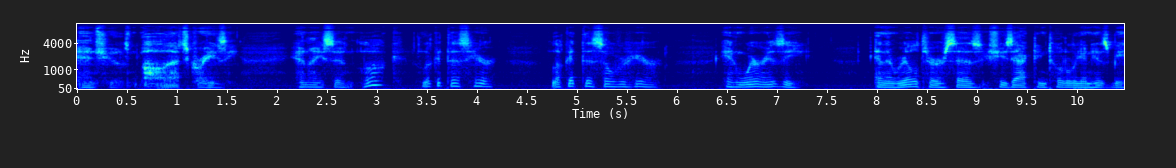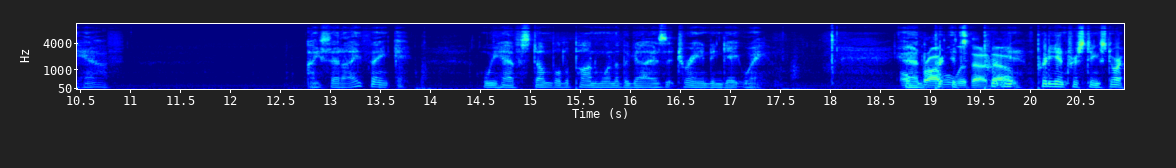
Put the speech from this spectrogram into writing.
And she goes, Oh, that's crazy. And I said, Look, look at this here. Look at this over here. And where is he? And the realtor says she's acting totally in his behalf. I said, I think we have stumbled upon one of the guys that trained in Gateway. Oh, And probably it's pretty, pretty interesting story.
